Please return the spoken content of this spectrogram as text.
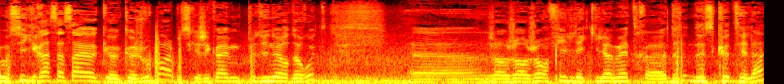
aussi grâce à ça que, je vous parle, puisque j'ai quand même plus d'une heure de route. J'enfile les kilomètres de ce côté-là.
